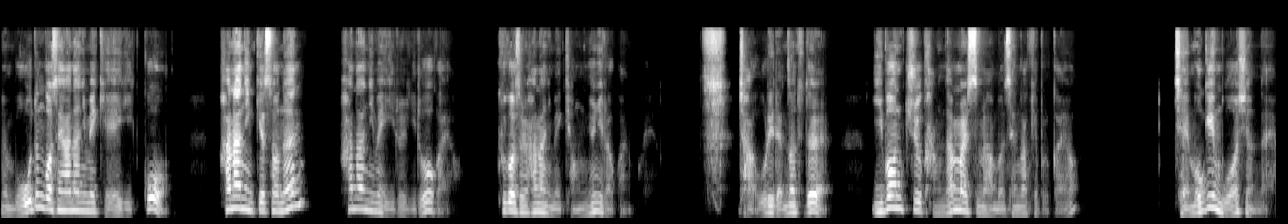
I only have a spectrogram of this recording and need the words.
모든 것에 하나님의 계획이 있고, 하나님께서는 하나님의 일을 이루어 가요. 그것을 하나님의 경륜이라고 하는 거예요. 자, 우리 랩런트들, 이번 주 강단 말씀을 한번 생각해 볼까요? 제목이 무엇이었나요?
